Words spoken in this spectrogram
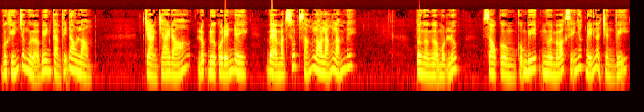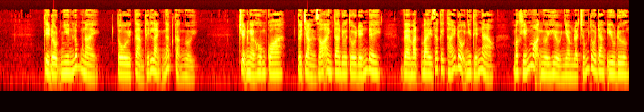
Vừa khiến cho người ở bên cảm thấy đau lòng Chàng trai đó lúc đưa cô đến đây vẻ mặt sốt sáng lo lắng lắm đấy. Tôi ngờ ngợ một lúc sau cùng cũng biết người mà bác sĩ nhắc đến là Trần Vĩ. Thì đột nhiên lúc này tôi cảm thấy lạnh ngắt cả người. Chuyện ngày hôm qua tôi chẳng rõ anh ta đưa tôi đến đây vẻ mặt bày ra cái thái độ như thế nào mà khiến mọi người hiểu nhầm là chúng tôi đang yêu đương.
